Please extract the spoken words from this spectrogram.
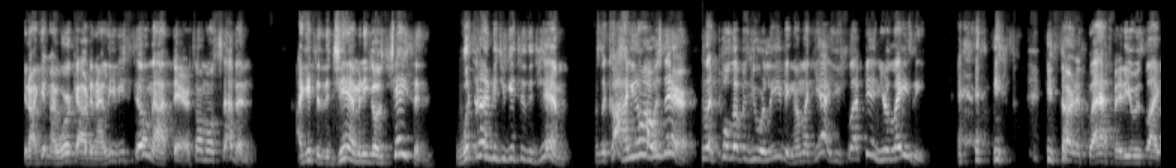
you know, I get my workout and I leave. He's still not there. It's almost seven. I get to the gym and he goes, Jason, what time did you get to the gym? I was like, oh, you know I was there? He like pulled up as you were leaving. I'm like, yeah, you slept in. You're lazy. he, he started laughing. He was like,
